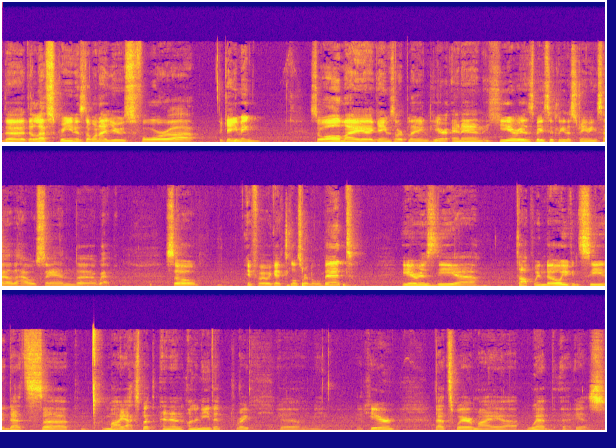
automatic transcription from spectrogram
The the left screen is the one I use for uh, the gaming. So all my uh, games are playing here, and then here is basically the streaming side of the house and the web. So if we get closer a little bit, here is the uh, top window. You can see that's uh, my XSplit, and then underneath it, right, uh, here, that's where my uh, web is.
